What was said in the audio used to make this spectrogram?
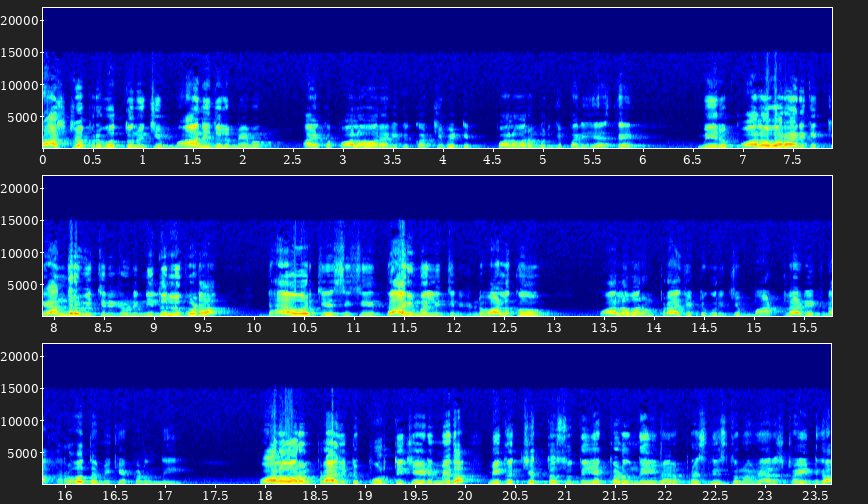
రాష్ట్ర ప్రభుత్వం నుంచి మా నిధులు మేము ఆ యొక్క పోలవరానికి ఖర్చు పెట్టి పోలవరం గురించి పనిచేస్తే మీరు పోలవరానికి కేంద్రం ఇచ్చినటువంటి నిధులను కూడా డైవర్ చేసేసి దారి మళ్ళించినటువంటి వాళ్ళకు పోలవరం ప్రాజెక్టు గురించి మాట్లాడేటువంటి అర్హత మీకు ఎక్కడుంది? పోలవరం ప్రాజెక్టు పూర్తి చేయడం మీద మీకు చిత్తశుద్ధి ఎక్కడుంది? ఈవేళ ప్రశ్నిస్తున్నాం ఈవేళ స్ట్రైట్గా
